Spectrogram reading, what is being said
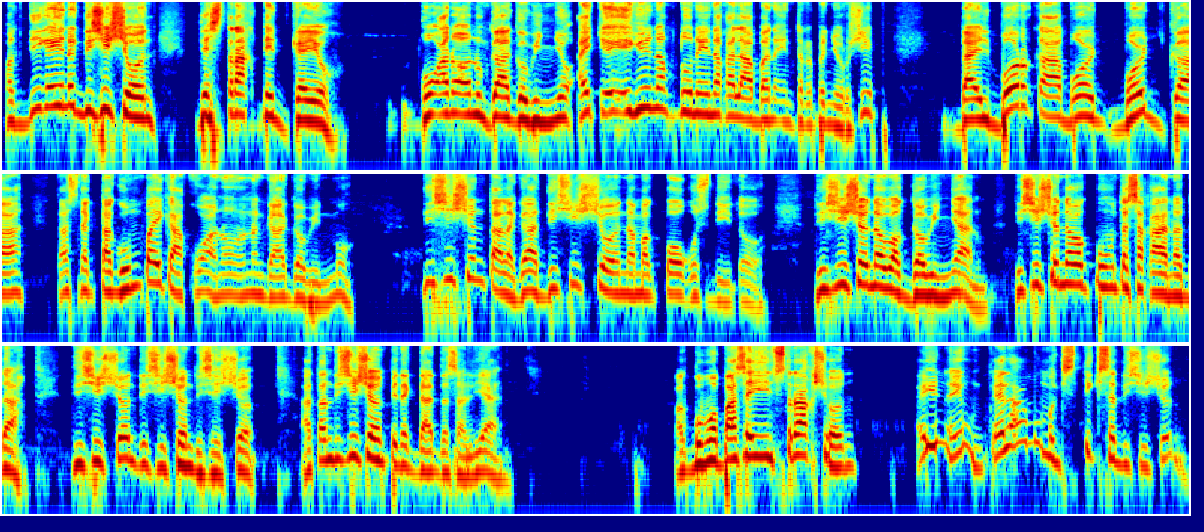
Pag di kayo nagdesisyon, distracted kayo. Kung ano-anong gagawin nyo. Ay, yun ang tunay na kalaban ng entrepreneurship. Dahil bored ka, bored, bored ka, tapos nagtagumpay ka kung ano-ano nang gagawin mo. Desisyon talaga. Desisyon na mag-focus dito. Desisyon na wag gawin yan. Desisyon na wag pumunta sa Canada. Desisyon, desisyon, desisyon. At ang desisyon, pinagdadasal yan. Pag bumabasa yung instruction, ayun na yun. Kailangan mo mag-stick sa desisyon.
